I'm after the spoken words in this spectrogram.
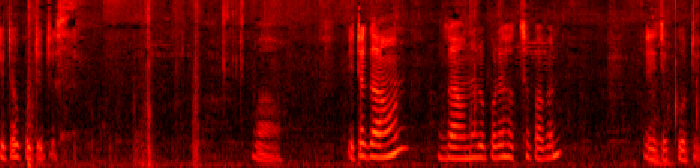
এটাও কোটি ড্রেস। ওয়াও। এটা গাউন গাউনের উপরে হচ্ছে পাবেন এই যে। কোটি।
